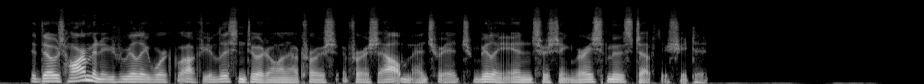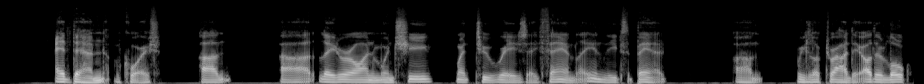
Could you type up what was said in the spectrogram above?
those harmonies really work well. If you listen to it on our first first album, it's, it's really interesting, very smooth stuff that she did. And then, of course, um, uh, later on, when she went to raise a family and leave the band, um, we looked around the other local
